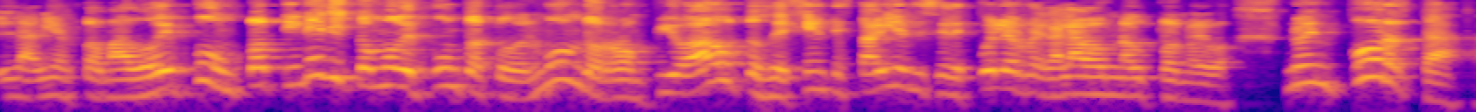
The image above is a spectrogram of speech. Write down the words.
la habían tomado de punto. Tinelli tomó de punto a todo el mundo, rompió autos de gente, está bien, dice, después le regalaba un auto nuevo. No importa,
